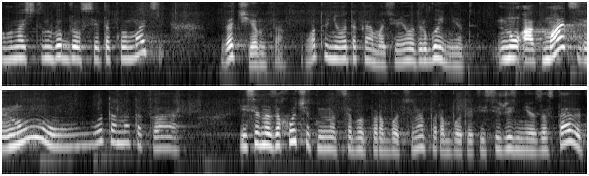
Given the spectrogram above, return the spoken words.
Ну, значит, он выбрал себе такую мать зачем-то. Вот у него такая мать, у него другой нет. Ну, а к мать, ну, вот она такая. Если она захочет над собой поработать, она поработает. Если жизнь ее заставит,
